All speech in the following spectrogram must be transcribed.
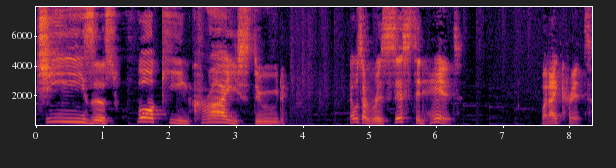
Jesus fucking Christ, dude. That was a resisted hit. But I crit.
